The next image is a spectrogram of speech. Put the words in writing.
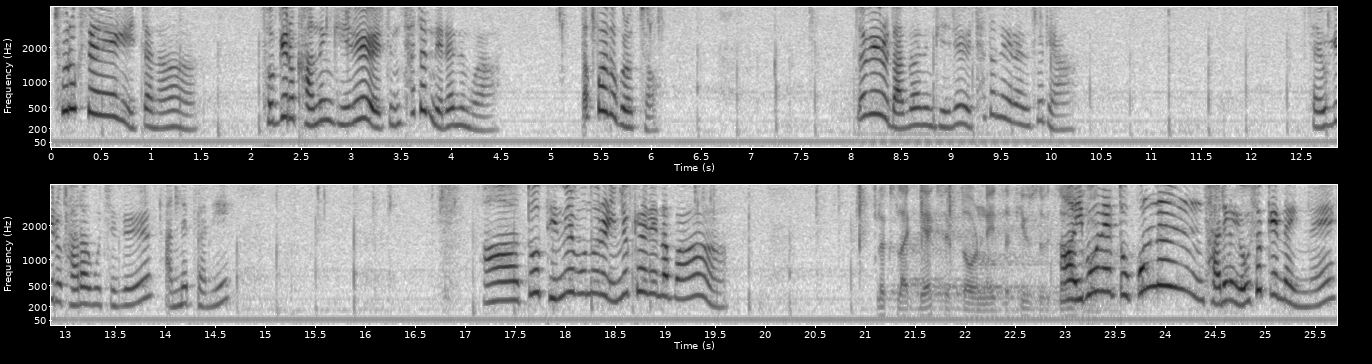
초록색이 있잖아. 저기로 가는 길을 지금 찾아내라는 거야. 딱 봐도 그렇죠. 저기로 나가는 길을 찾아내라는 소리야. 자, 여기로 가라고 지금 안내판이. 아, 또 비밀번호를 입력해야 되나봐. 아. 이번엔 또 꼽는 자리가 여섯 개나 있네.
